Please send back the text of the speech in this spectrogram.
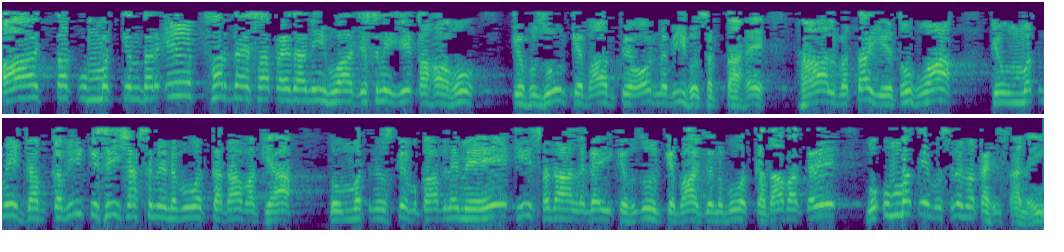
آج تک امت کے اندر ایک فرد ایسا پیدا نہیں ہوا جس نے یہ کہا ہو کہ حضور کے بعد کوئی اور نبی ہو سکتا ہے۔ ہاں البتہ یہ تو ہوا کہ امت میں جب کبھی کسی شخص نے نبوت کا دعویٰ کیا تو امت نے اس کے مقابلے میں ایک ہی صدا لگائی کہ حضور کے بعد جو نبوت کا دعویٰ کرے، وہ امت مسلمہ کا حصہ نہیں۔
